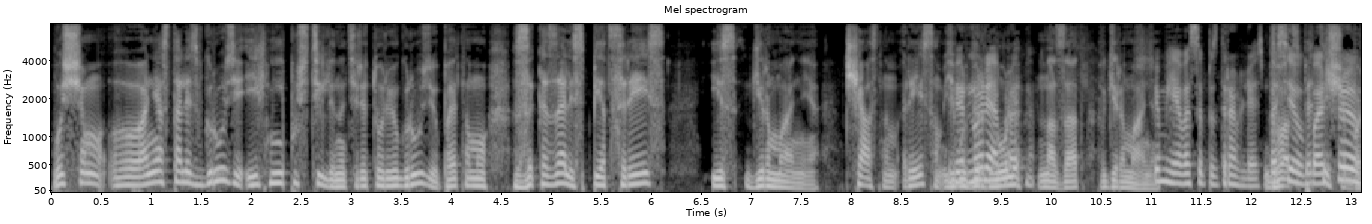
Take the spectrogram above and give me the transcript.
В общем, э, они остались в Грузии, и их не пустили на территорию Грузии, поэтому заказали спецрейс из Германии частным рейсом его вернули, вернули обратно. назад в Германию. Чем я вас и поздравляю. Спасибо большое.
